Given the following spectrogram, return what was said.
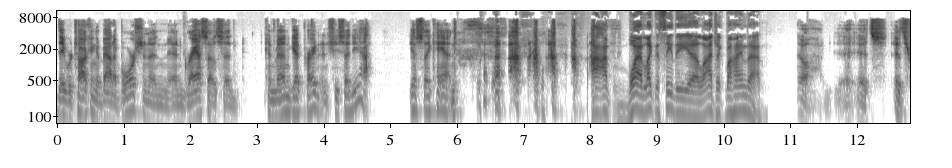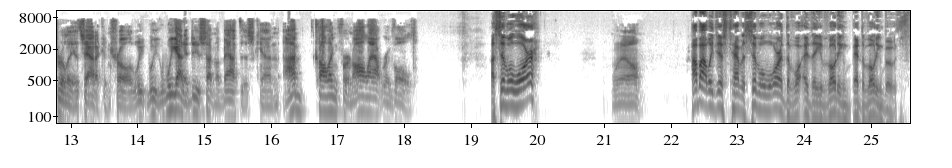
they were talking about abortion, and and Grasso said, "Can men get pregnant?" And she said, "Yeah, yes, they can." I, boy, I'd like to see the uh, logic behind that. Oh, it's it's really it's out of control. We we we got to do something about this, Ken. I'm calling for an all-out revolt. A civil war? Well, How about we just have a civil war at the vo- at the voting at the voting booths?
